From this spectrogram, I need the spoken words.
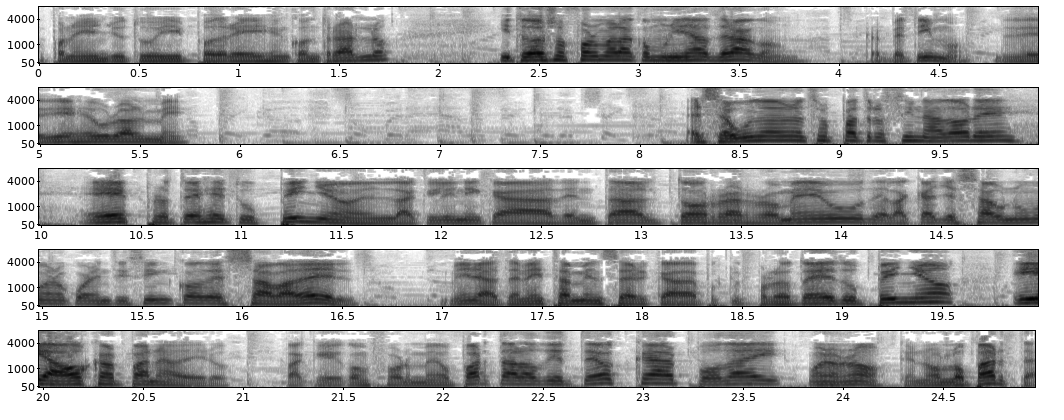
Lo ponéis en YouTube y podréis encontrarlo. Y todo eso forma la comunidad Dragon. Repetimos, desde 10 euros al mes. El segundo de nuestros patrocinadores es Protege tus piños en la clínica dental Torres Romeu de la calle Sau número 45 de Sabadell. Mira, tenéis también cerca Protege tus piños y a Oscar Panadero. Para que conforme os parta los dientes Oscar podáis... Bueno, no, que no os lo parta.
